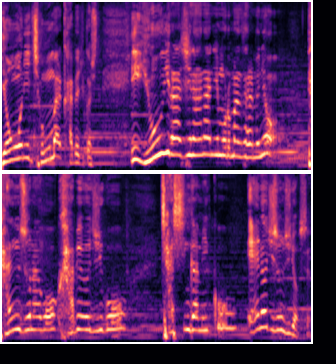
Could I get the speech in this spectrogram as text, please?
영혼이 정말 가벼워질 것이다. 이 유일하신 하나님으로만 살면요 단순하고 가벼워지고 자신감 있고 에너지 손실이 없어요.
